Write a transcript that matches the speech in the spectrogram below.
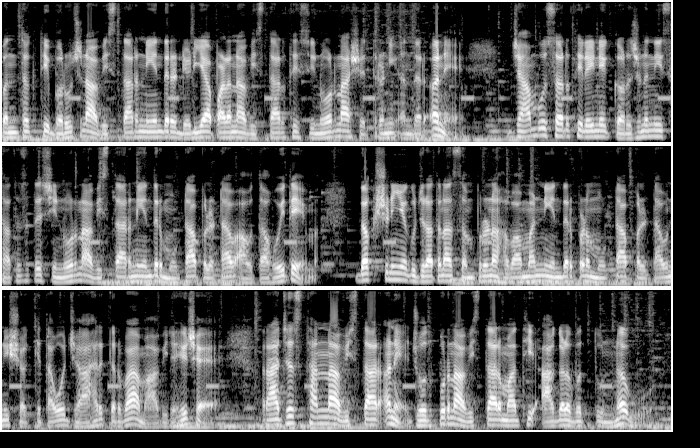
પંથકથી ભરૂચના વિસ્તારની અંદર ડેડિયાપાડાના વિસ્તારથી સિનોરના ક્ષેત્રની અંદર અને જાંબુસરથી લઈને કરજણની સાથે સાથે સિનોરના વિસ્તારની અંદર મોટા પલટાવ આવતા હોય તેમ દક્ષિણીય ગુજરાતના સંપૂર્ણ હવામાનની અંદર પણ મોટા પલટાવની શક્યતાઓ જાહેર કરવામાં આવી રહી છે. રાજસ્થાનના વિસ્તાર અને જોધપુરના વિસ્તારમાંથી આગળ વધતું નવું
